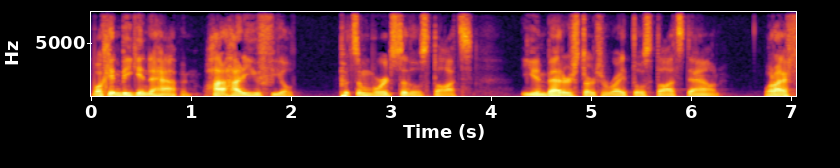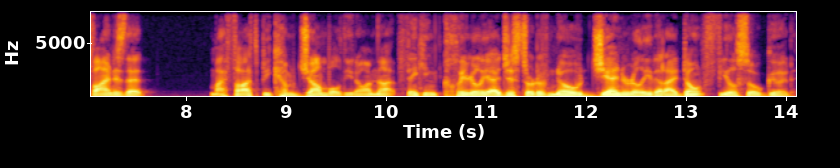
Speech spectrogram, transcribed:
what can begin to happen? How, how do you feel? Put some words to those thoughts even better, start to write those thoughts down. What I find is that my thoughts become jumbled. You know, I'm not thinking clearly. I just sort of know generally that I don't feel so good.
